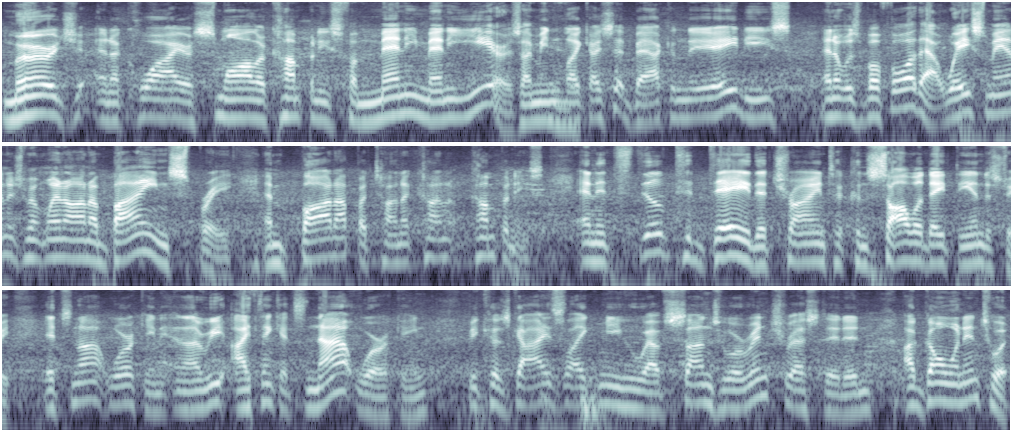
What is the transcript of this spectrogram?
merge and acquire smaller companies for many, many years. I mean, like I said, back in the 80s, and it was before that, Waste Management went on a buying spree and bought up a ton of con- companies. And it's still today they're trying to consolidate the industry. It's not working, and I, re- I think it's not working because guys like me who have sons who are interested in are going into it.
